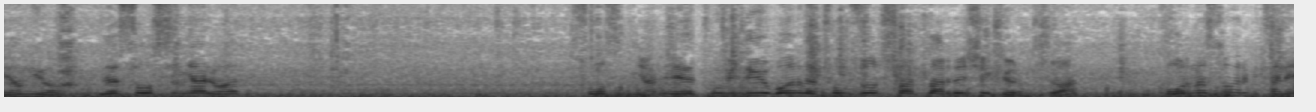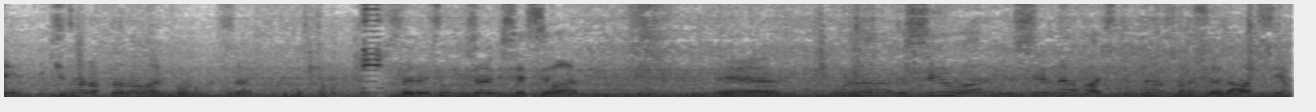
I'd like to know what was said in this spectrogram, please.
e, yanıyor. Bir de sol sinyal var. Sol sinyal. Evet bu videoyu bu arada çok zor şartlarda çekiyorum şu an. Kornası var bir tane. İki tarafta da var kornası. Şöyle çok güzel bir sesi var. Ee, burada ışığı var. Işığını açtıktan sonra şöyle açayım.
